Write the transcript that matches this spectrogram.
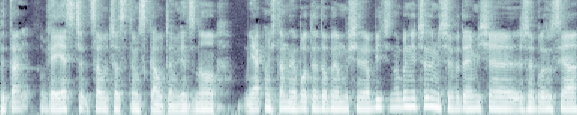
pytanie, okej, jest cie- cały czas tym scoutem, więc no, jakąś tam robotę dobrą musi robić, no bo nie czynimy się, wydaje mi się, że Borussia,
